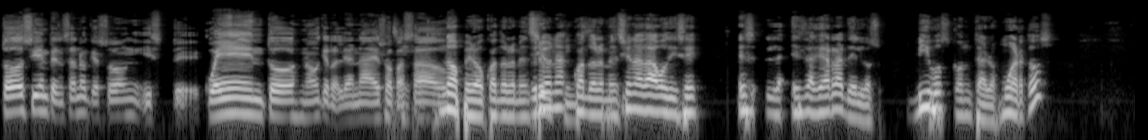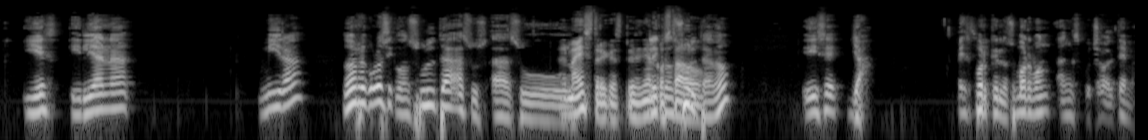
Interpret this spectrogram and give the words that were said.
todos siguen pensando que son este, cuentos, ¿no? Que en realidad nada de eso ha Sí, pasado. No, pero cuando lo menciona, cuando lo menciona Davos, dice, es la, es la guerra de los vivos contra los muertos. Y es Iliana mira, no recuerdo si consulta a sus a su El maestre que tenía al le costado. consulta, ¿no? Y dice, ya. Es porque los Mormon han escuchado el tema.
